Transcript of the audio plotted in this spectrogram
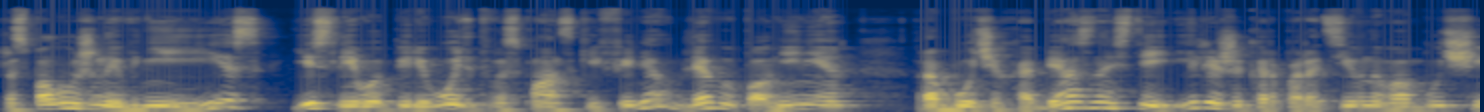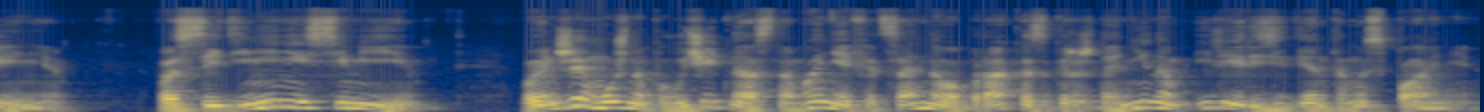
расположенной вне ЕС, если его переводят в испанский филиал для выполнения рабочих обязанностей или же корпоративного обучения. Воссоединение семьи. ВНЖ можно получить на основании официального брака с гражданином или резидентом Испании.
